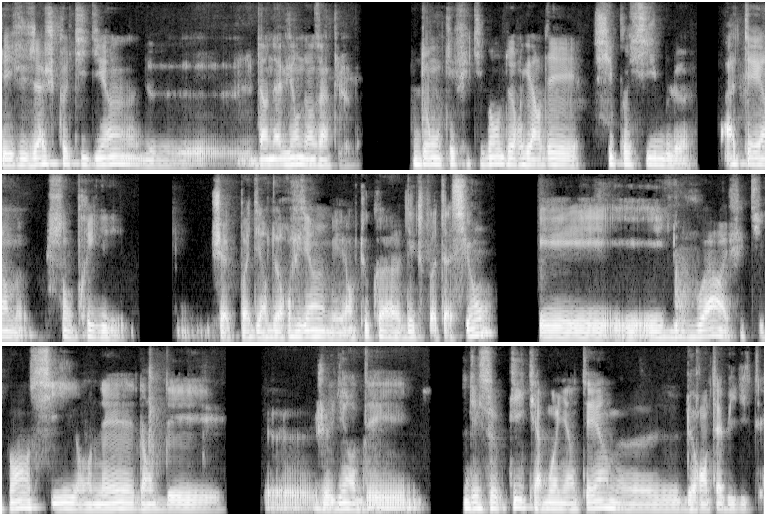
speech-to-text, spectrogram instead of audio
les usages quotidiens d'un avion dans un club. Donc effectivement de regarder si possible à terme son prix, je vais pas dire de revient, mais en tout cas d'exploitation, et, de voir effectivement si on est dans des, euh, je veux dire des, des optiques à moyen terme euh, de rentabilité.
